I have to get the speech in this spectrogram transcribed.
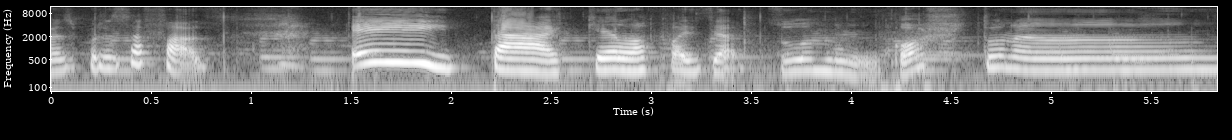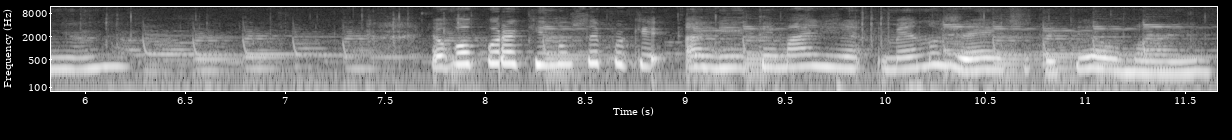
Começa por essa fase. Eita, aquela fase azul eu não gosto, não. Eu vou por aqui, não sei porque ali tem mais menos gente, entendeu? Mas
